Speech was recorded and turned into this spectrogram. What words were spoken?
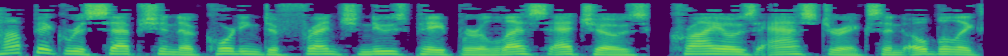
Topic reception According to French newspaper Les Echos, Cryo's Asterix and Obelix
